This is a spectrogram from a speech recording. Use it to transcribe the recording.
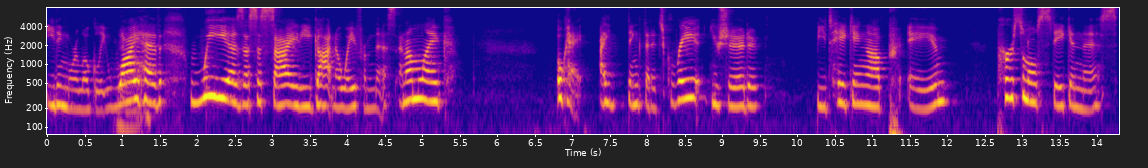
eating more locally? Why Yeah. have we as a society gotten away from this? And I'm like, okay, I think that it's great. You should be taking up a personal stake in this,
